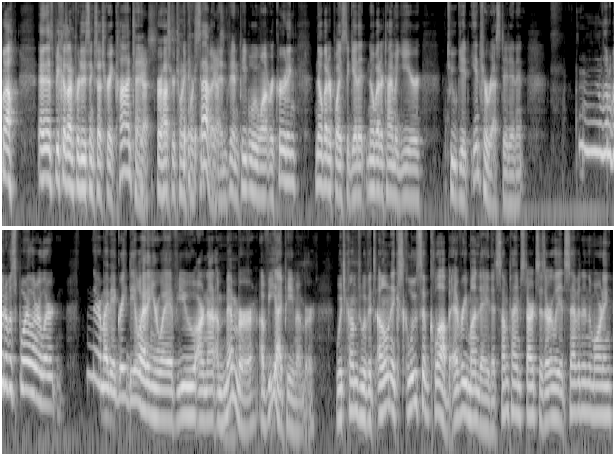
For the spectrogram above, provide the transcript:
Well, and it's because I'm producing such great content Yes. for Husker 24 7. Yes. And, and people who want recruiting, no better place to get it, no better time of year to get interested in it. Mm, A little bit of a spoiler alert. There might be a great deal heading your way if you are not a member, a VIP member, which comes with its own exclusive club every Monday that sometimes starts as early as 7 in the morning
